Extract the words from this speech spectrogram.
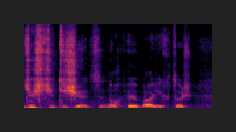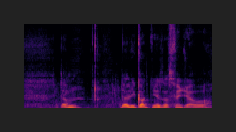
30 tysięcy, no chyba ich coś tam delikatnie zaswędziało.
